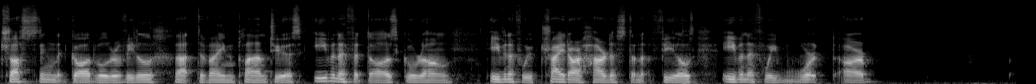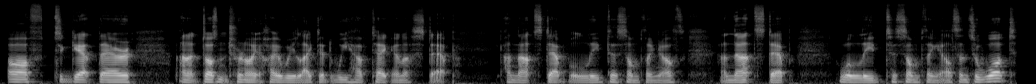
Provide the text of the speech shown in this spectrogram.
trusting that God will reveal that divine plan to us, even if it does go wrong, even if we've tried our hardest and it failed, even if we've worked our off to get there and it doesn't turn out how we liked it, we have taken a step. And that step will lead to something else. And that step will lead to something else. And so what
